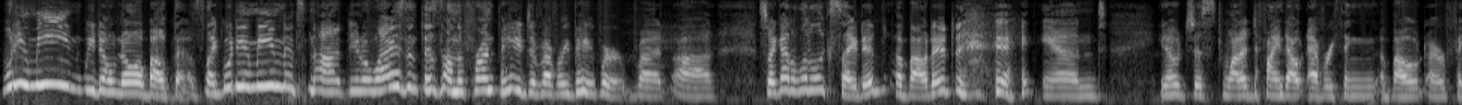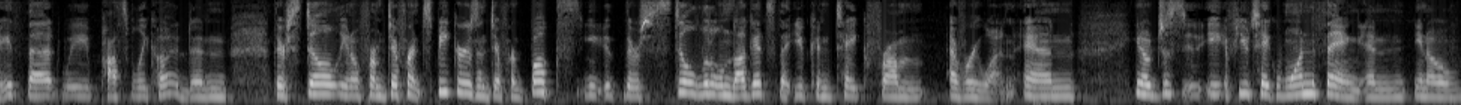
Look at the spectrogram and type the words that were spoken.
What do you mean we don't know about this? Like, what do you mean it's not, you know, why isn't this on the front page of every paper? But, uh, so I got a little excited about it and, you know, just wanted to find out everything about our faith that we possibly could. And there's still, you know, from different speakers and different books, you, there's still little nuggets that you can take from everyone. And, you know, just if you take one thing and, you know,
